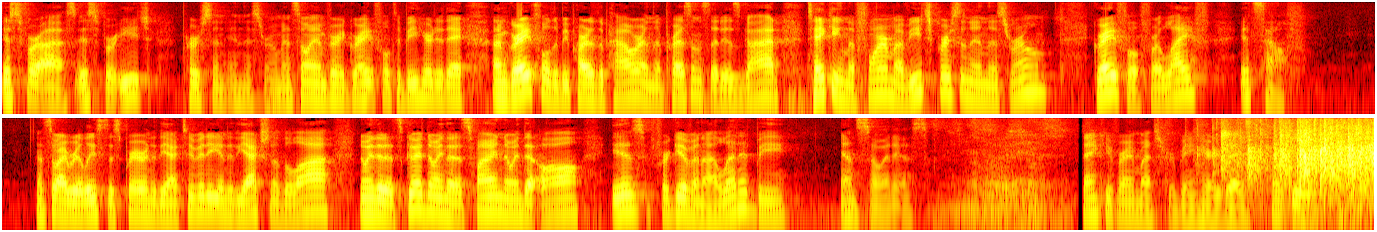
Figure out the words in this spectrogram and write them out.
is for us, is for each person in this room. And so I am very grateful to be here today. I'm grateful to be part of the power and the presence that is God taking the form of each person in this room. Grateful for life itself. And so I release this prayer into the activity, into the action of the law, knowing that it's good, knowing that it's fine, knowing that all is forgiven. I let it be, and so it is. So it is. Thank you very much for being here today. Thank you. Thank you.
